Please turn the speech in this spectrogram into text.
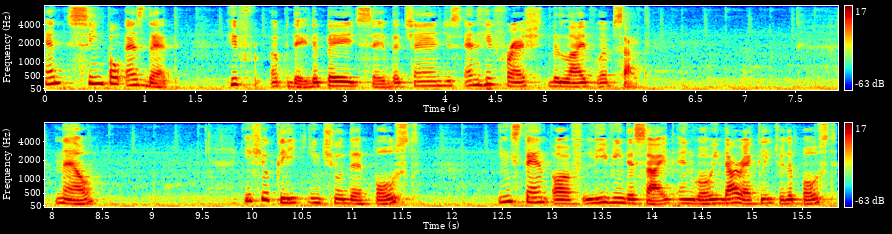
And simple as that. Update the page, save the changes, and refresh the live website. Now, if you click into the post, instead of leaving the site and going directly to the post,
